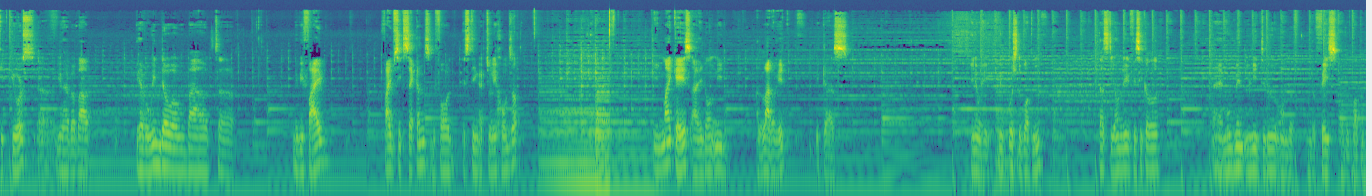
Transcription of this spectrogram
it cures. Uh, you have about you have a window of about uh, maybe five, five six seconds before this thing actually holds up. In my case, I don't need a lot of it because anyway you push the button. That's the only physical uh, movement you need to do on the on the face of the button.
